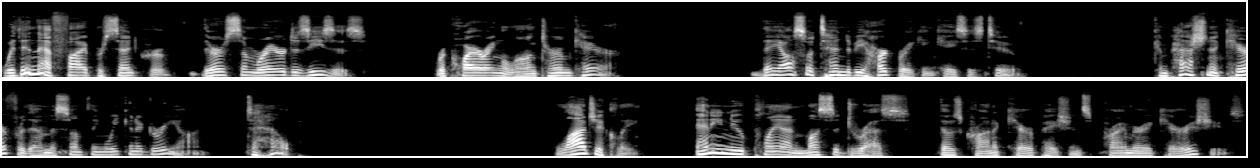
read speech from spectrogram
Within that 5% group, there are some rare diseases requiring long term care. They also tend to be heartbreaking cases, too. Compassionate care for them is something we can agree on to help. Logically, Any new plan must address those chronic care patients' primary care issues,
